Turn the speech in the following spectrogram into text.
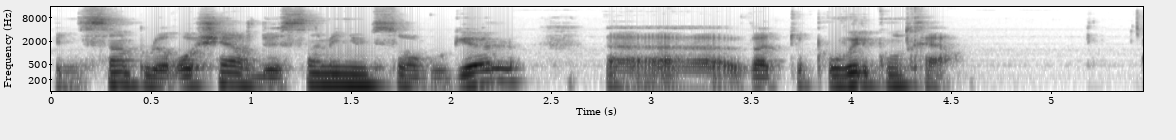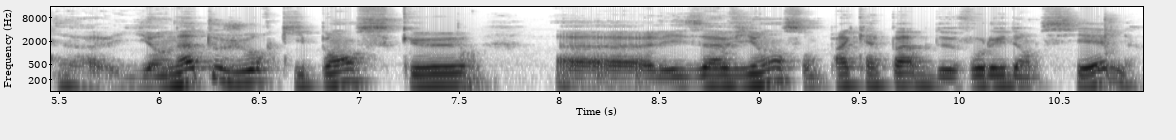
Une simple recherche de 5 minutes sur Google euh, va te prouver le contraire. Euh, il y en a toujours qui pensent que les avions sont pas capables de voler dans le ciel.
